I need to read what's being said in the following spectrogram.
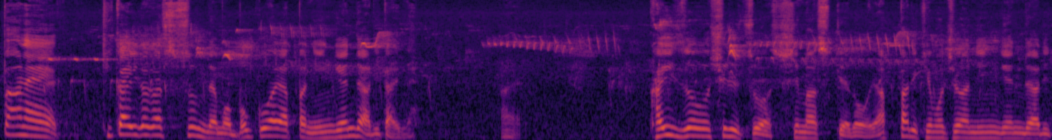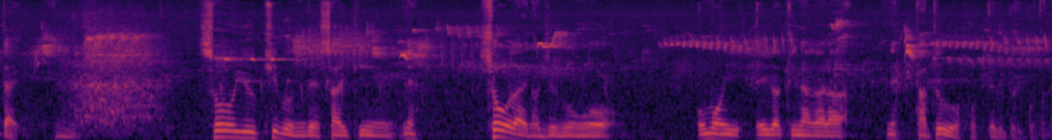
ぱね機械化が進んでも僕はやっぱ人間でありたいね。はい。改造手術はしますけどやっぱり気持ちは人間でありたい、うん、そういう気分で最近ね将来の自分を思い描きながらねタトゥーを彫ってるということで。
